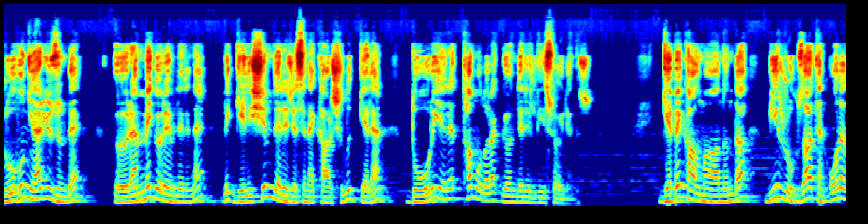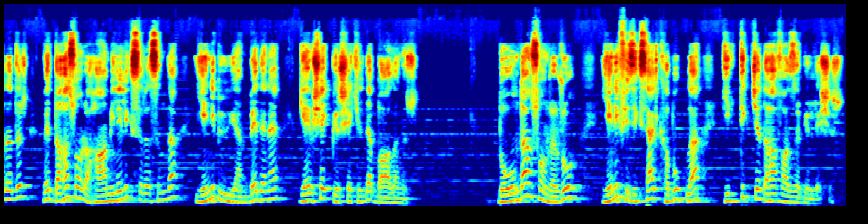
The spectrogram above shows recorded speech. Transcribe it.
Ruhun yeryüzünde öğrenme görevlerine ve gelişim derecesine karşılık gelen doğru yere tam olarak gönderildiği söylenir. Gebe kalma anında bir ruh zaten oradadır ve daha sonra hamilelik sırasında yeni büyüyen bedene gevşek bir şekilde bağlanır. Doğumdan sonra ruh yeni fiziksel kabukla gittikçe daha fazla birleşir.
